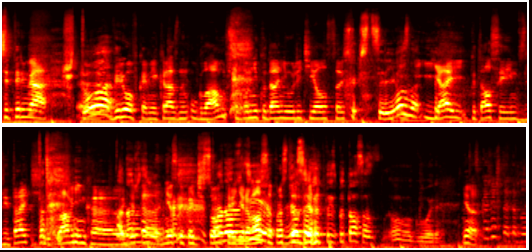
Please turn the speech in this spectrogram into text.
четырьмя Что? э, веревками к разным углам, чтобы он никуда не улетел. То есть, Серьезно? и, и я и пытался им взлетать плавненько, Подожди. где-то несколько часов Подожди, тренировался, просто мне взлет. Ты пытался... О, горе. Не, Скажи, что это был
